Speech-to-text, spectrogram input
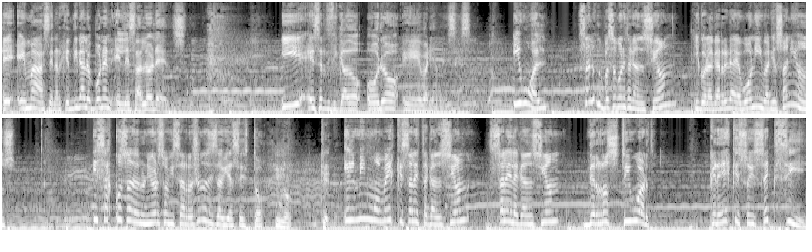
Eh, es más, en Argentina lo ponen el de San Lorenzo. Y es certificado oro eh, varias veces. Igual, ¿sabes lo que pasó con esta canción y con la carrera de Bonnie varios años? Esas cosas del universo bizarro. Yo no sé si sabías esto. No. ¿Qué? El mismo mes que sale esta canción, sale la canción de Ross Stewart. ¿Crees que soy sexy?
